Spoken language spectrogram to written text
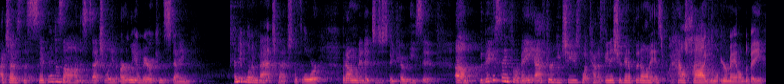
I chose this simple design. This is actually an early American stain. I didn't want to match match the floor, but I wanted it to just be cohesive. Um, the biggest thing for me after you choose what kind of finish you're going to put on it is how high you want your mantle to be.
